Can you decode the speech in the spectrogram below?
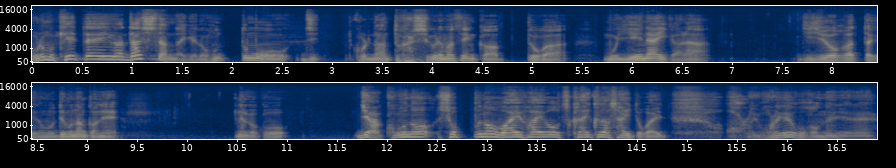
俺も携帯は出したんだけど、ほんともう、じ、これなんとかしてくれませんか？とか、もう言えないから、事情があったけども、でもなんかね、なんかこう、じゃあ、ここのショップの Wi-Fi をお使いくださいとかあれ、あれがよくわかんないんだよね。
